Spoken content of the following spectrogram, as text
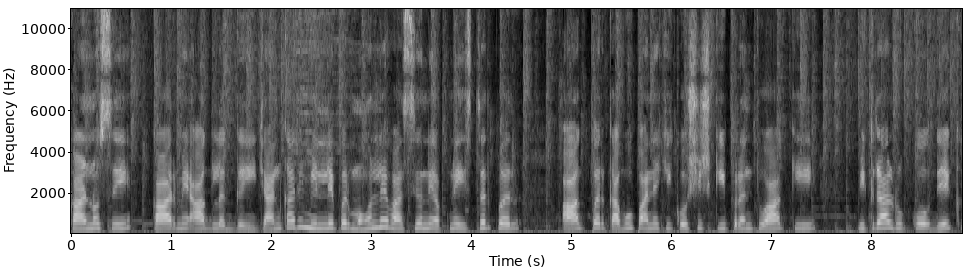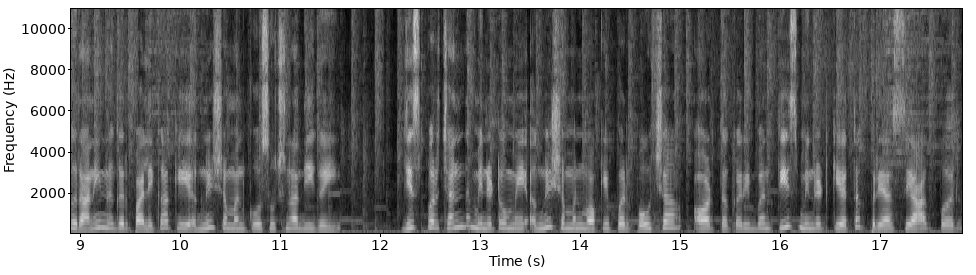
कारणों से कार में आग लग गई। जानकारी मिलने पर मोहल्ले वासियों ने अपने स्तर पर आग पर काबू पाने की कोशिश की, परंतु आग के विकराल रूप को देख रानी नगर पालिका के अग्निशमन को सूचना दी गई, जिस पर चंद मिनटों में अग्निशमन मौके पर पहुँचा और तकरीबन 30 मिनट के अथक प्रयास से आग पर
